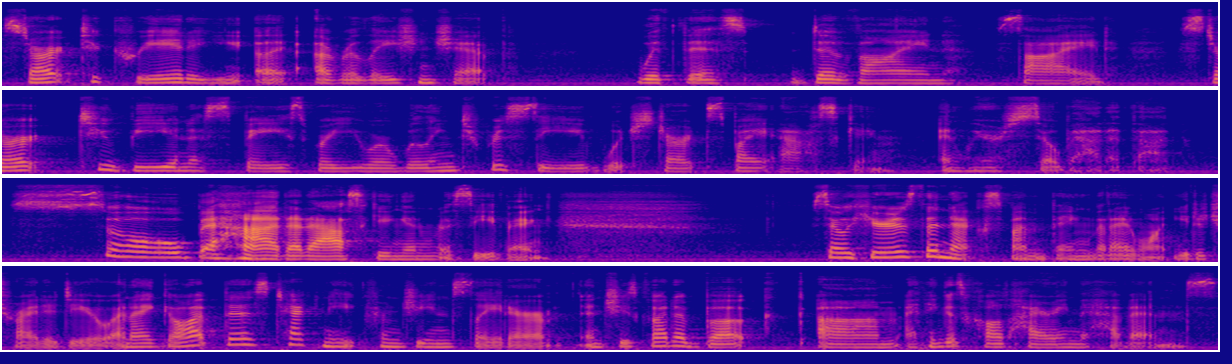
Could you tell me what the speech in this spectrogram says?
Start to create a, a, relationship with this divine side. Start to be in a space where you are willing to receive, which starts by asking. And we are so bad at that. So bad at asking and receiving. So here's the next fun thing that I want you to try to do. And I got this technique from Jean Slatter, and she's got a book. Um, I think it's called Hiring the Heavens.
